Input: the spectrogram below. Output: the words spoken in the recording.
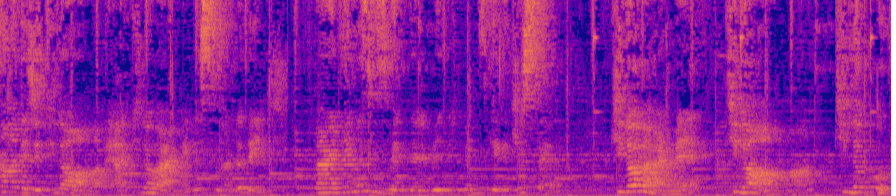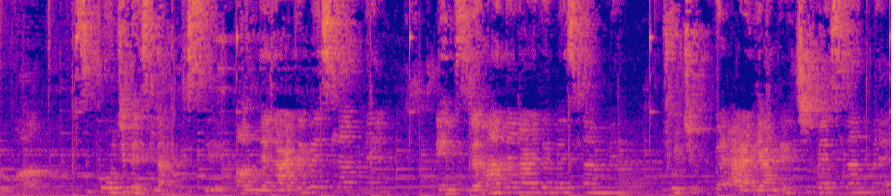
sadece kilo alma veya kilo vermeyle sınırlı değil. Verdiğimiz hizmetleri belirtmemiz gerekirse kilo verme, kilo alma, kilo koruma, sporcu beslenmesi, annelerde beslenme, emziren annelerde beslenme, çocuk ve ergenler için beslenme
